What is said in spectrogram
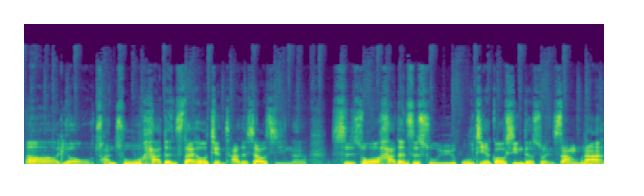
呃有传出哈登赛后检查的消息呢，是说哈登是属于无结构性的损伤。那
